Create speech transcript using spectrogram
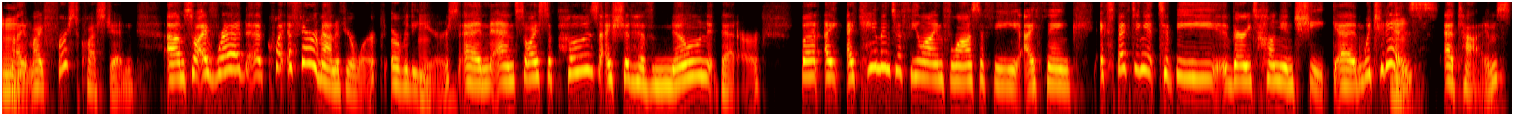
mm. my my first question. Um, so I've read uh, quite a fair amount of your work over the mm. years, and and so I suppose I should have known better. But I, I came into feline philosophy, I think, expecting it to be very tongue in cheek, and which it is mm. at times.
